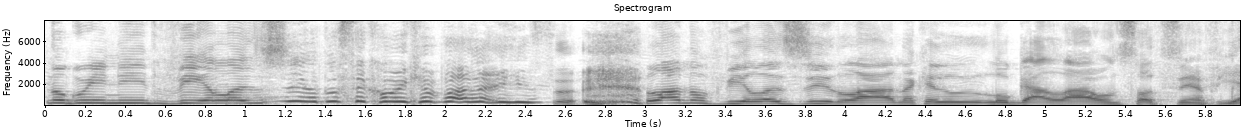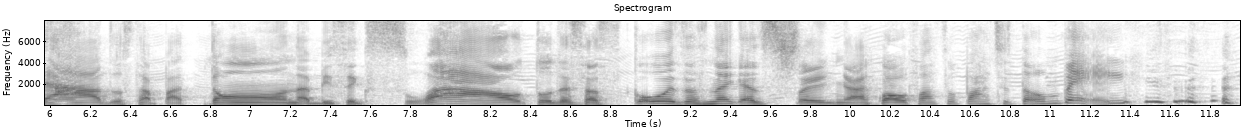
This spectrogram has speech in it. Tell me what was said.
no Green Village, eu não sei como é que fala isso. Lá no Village, lá naquele lugar lá onde só tinha viados, tapatona, bissexual, todas essas coisas, né, a qual eu faço parte também.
